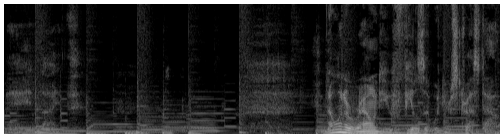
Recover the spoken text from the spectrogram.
May 9th. No one around you feels it when you're stressed out.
